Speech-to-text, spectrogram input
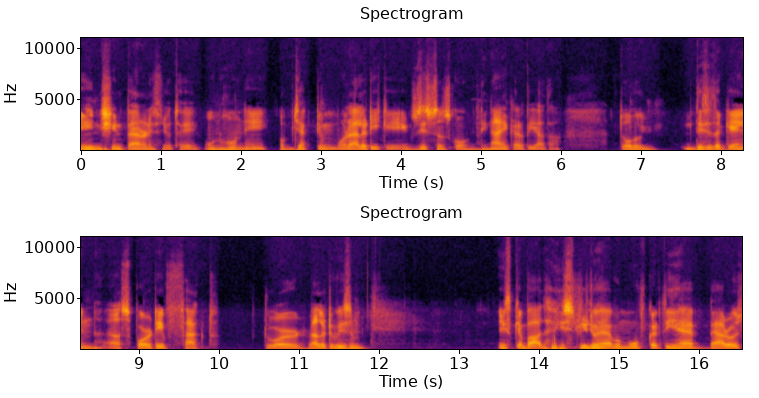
एंशियंट पेरेंट्स जो थे, उन्होंने ऑब्जेक्टिव मोरालिटी के एग्जिस्टेंस को डिनाई कर दिया था। तो this is again supportive fact toward relativism इसके बाद हिस्ट्री जो है, वो मूव करती है बैरोज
